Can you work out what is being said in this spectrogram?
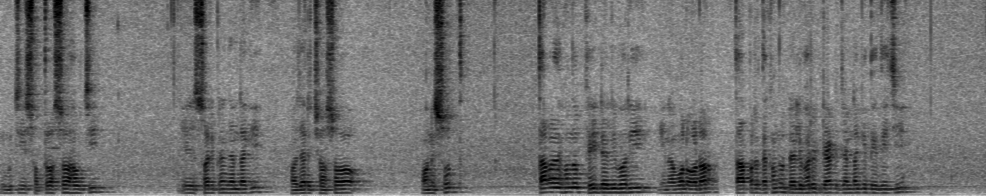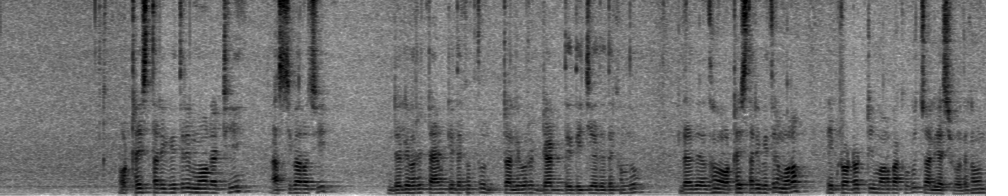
ହେଉଛି ସତରଶହ ହେଉଛି ଏ ସରି ଫ୍ରେଣ୍ଡ ଯେନ୍ଟାକି ହଜାର ଛଅଶହ ଅନେଶ୍ୱତ ତାପରେ ଦେଖନ୍ତୁ ଫ୍ରି ଡେଲିଭରି ଇନେବଲ୍ ଅର୍ଡ଼ର ତାପରେ ଦେଖନ୍ତୁ ଡେଲିଭରି ଡେଟ୍ ଯେନ୍ଟାକି ଦେଇଦେଇଛି ଅଠେଇଶ ତାରିଖ ଭିତରେ ମୋର ଏଠି ଆସିବାର ଅଛି ଡେଲିଭରି ଟାଇମ୍ଟି ଦେଖନ୍ତୁ ଡେଲିଭରି ଡେଟ୍ ଦେଇଦେଇଛି ଏବେ ଦେଖନ୍ତୁ ଦେଖନ୍ତୁ ଅଠେଇଶ ତାରିଖ ଭିତରେ ମୋର ଏଇ ପ୍ରଡ଼କ୍ଟଟି ମୋର ପାଖକୁ ଚାଲି ଆସିବ ଦେଖନ୍ତୁ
